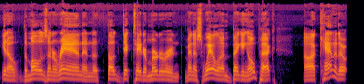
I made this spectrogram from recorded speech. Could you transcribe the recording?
you know, the mullahs in Iran and the thug dictator murderer in Venezuela and begging OPEC, uh, Canada,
